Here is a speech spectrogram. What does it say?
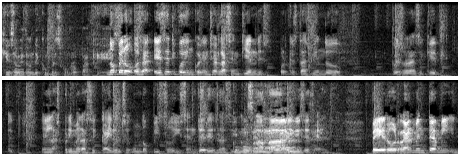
quién sabe dónde compre su ropa. Que No, es- pero, o sea, ese tipo de incoherencias las entiendes, porque estás viendo, pues ahora sí que eh, en las primeras se cae del segundo piso y se endereza así Como como, si nada. y dices, "Eh". pero realmente a mí,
